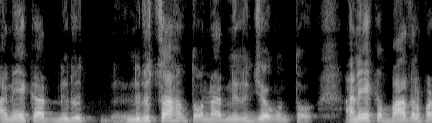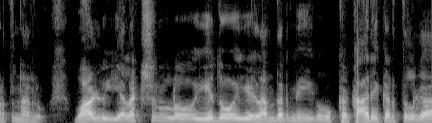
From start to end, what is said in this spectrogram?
అనేక నిరు నిరుత్సాహంతో ఉన్నారు నిరుద్యోగంతో అనేక బాధలు పడుతున్నారు. వాళ్ళు ఎలక్షన్లో ఏదో వీళ్ళందరినీ ఒక కార్యకర్తలుగా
